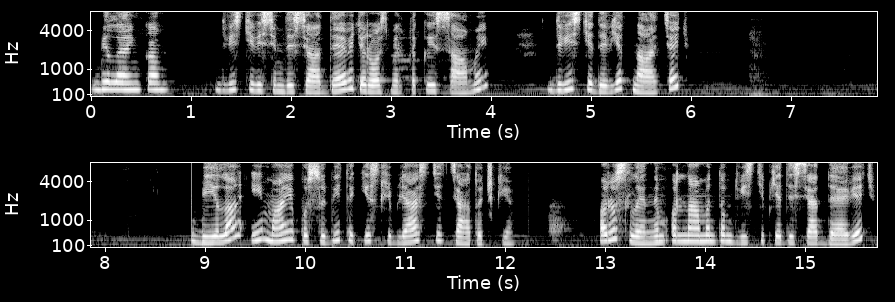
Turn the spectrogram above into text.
біленька 289, розмір такий самий 219. Біла і має по собі такі сліблясті цяточки. Рослинним орнаментом 259.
